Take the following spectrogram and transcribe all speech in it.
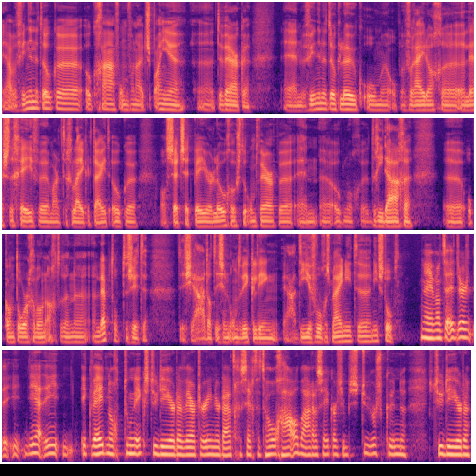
ja, we vinden het ook, ook gaaf om vanuit Spanje te werken. En we vinden het ook leuk om uh, op een vrijdag uh, les te geven, maar tegelijkertijd ook uh, als ZZP'er logo's te ontwerpen en ook nog drie dagen op kantoor gewoon achter een, een, laptop te zitten. Dus ja, dat is een ontwikkeling ja, die je volgens mij niet, niet stopt. Nee, want er, ja, ik weet nog, toen ik studeerde, werd er inderdaad gezegd: het hooghaalbare, zeker als je bestuurskunde studeerde,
